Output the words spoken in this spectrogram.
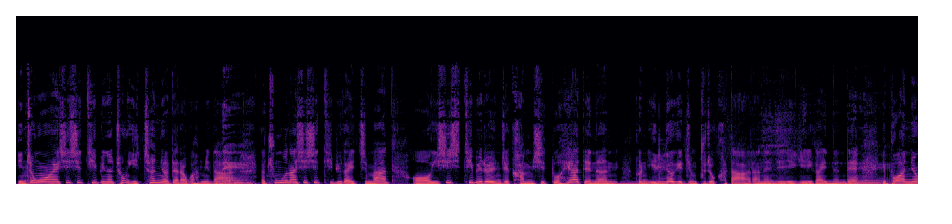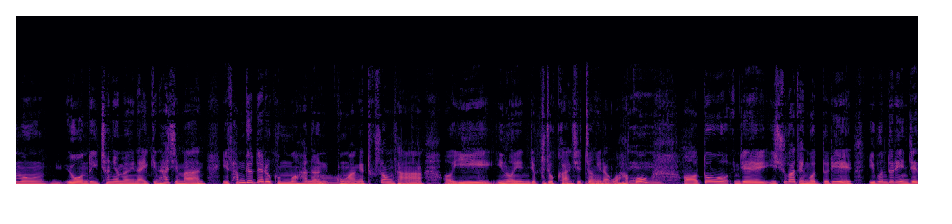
인천공항의 CCTV는 총 2천여 대라고 합니다. 네. 그러니까 충분한 CCTV가 있지만 어, 이 CCTV를 이제 감시 또 해야 되는 그런 인력이 좀 부족하다라는 이제 얘기가 있는데 음. 네. 이 보안 요원, 요원도 2천여 명이나 있긴 하지만 이 3교대로 근무하는 어. 공항의 특성상 어, 이 인원이 이제 부족한 실정이라고 하고 네. 어, 또 이제 이슈가 된 것들이 이분들이 이제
